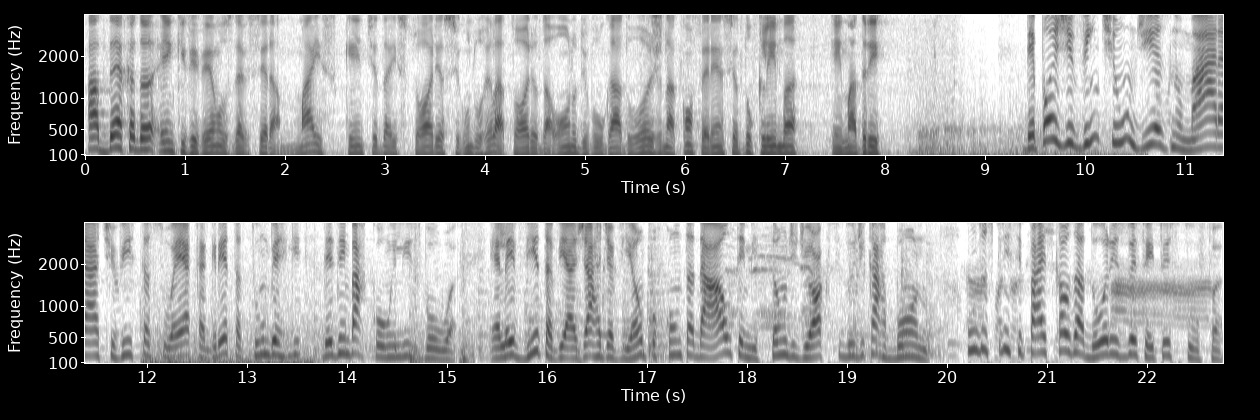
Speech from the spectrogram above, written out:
A década em que vivemos deve ser a mais quente da história, segundo o relatório da ONU divulgado hoje na Conferência do Clima em Madrid. Depois de 21 dias no mar, a ativista sueca Greta Thunberg desembarcou em Lisboa. Ela evita viajar de avião por conta da alta emissão de dióxido de carbono, um dos principais causadores do efeito estufa.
